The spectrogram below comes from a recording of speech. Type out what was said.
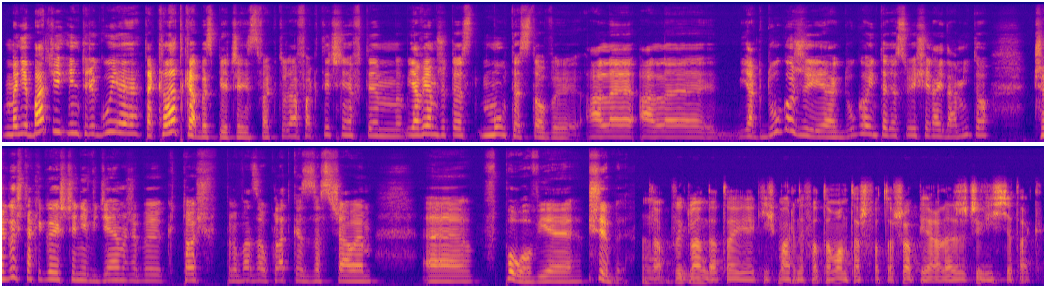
Mnie bardziej intryguje ta klatka bezpieczeństwa, która faktycznie w tym. Ja wiem, że to jest muł testowy, ale, ale jak długo żyję, jak długo interesuję się rajdami, to czegoś takiego jeszcze nie widziałem, żeby ktoś wprowadzał klatkę z zastrzałem e, w połowie szyby. No, wygląda to jak jakiś marny fotomontaż w Photoshopie, ale rzeczywiście tak.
